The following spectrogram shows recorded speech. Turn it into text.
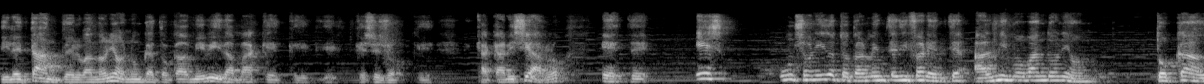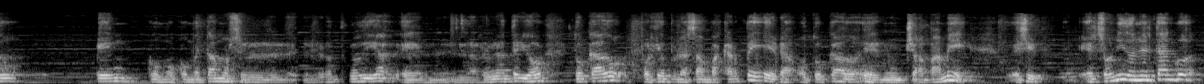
diletante del bandoneón, nunca he tocado en mi vida más que, qué sé yo, que, acariciarlo, este, es un sonido totalmente diferente al mismo bandoneón tocado en, como comentamos el, otro día, en la reunión anterior, tocado, por ejemplo, en la samba carpera o tocado en un chapamé. Es decir, el sonido en el tango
